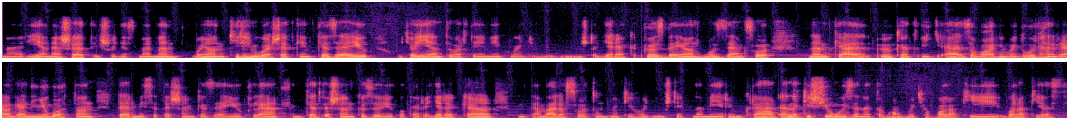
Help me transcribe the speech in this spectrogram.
már ilyen eset, és hogy ezt már nem olyan kirívó esetként kezeljük, hogyha ilyen történik, hogy most a gyerek közbe jön hozzánk, szóval nem kell őket így elzavarni, vagy durván reagálni, nyugodtan, természetesen kezeljük le, kedvesen közöljük akár a gyerekkel, miután válaszoltunk neki, hogy most épp nem érünk rá. Ennek is jó üzenete van, hogyha valaki, valaki ezt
